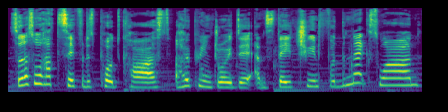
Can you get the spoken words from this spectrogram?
So that's all I have to say for this podcast. I hope you enjoyed it and stay tuned for the next one.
